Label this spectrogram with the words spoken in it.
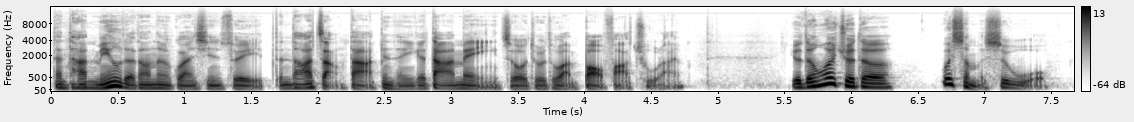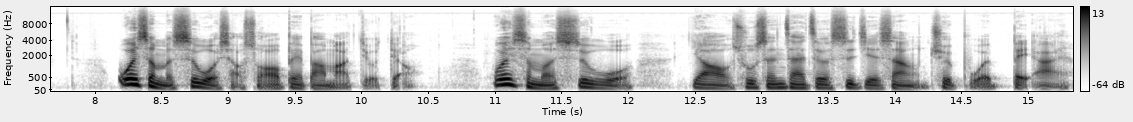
但他没有得到那个关心，所以等到他长大变成一个大魅影之后，就突然爆发出来。有的人会觉得，为什么是我？为什么是我小时候被爸妈丢掉？为什么是我要出生在这个世界上却不会被爱？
